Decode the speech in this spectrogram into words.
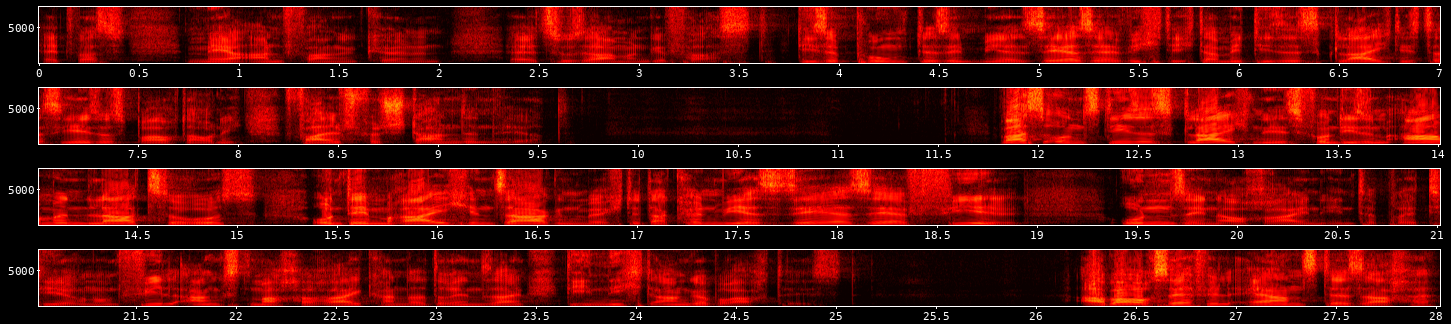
etwas mehr anfangen können, äh, zusammengefasst. Diese Punkte sind mir sehr, sehr wichtig, damit dieses Gleichnis, das Jesus braucht, auch nicht falsch verstanden wird. Was uns dieses Gleichnis von diesem armen Lazarus und dem Reichen sagen möchte, da können wir sehr, sehr viel Unsinn auch rein interpretieren und viel Angstmacherei kann da drin sein, die nicht angebracht ist. Aber auch sehr viel Ernst der Sache.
